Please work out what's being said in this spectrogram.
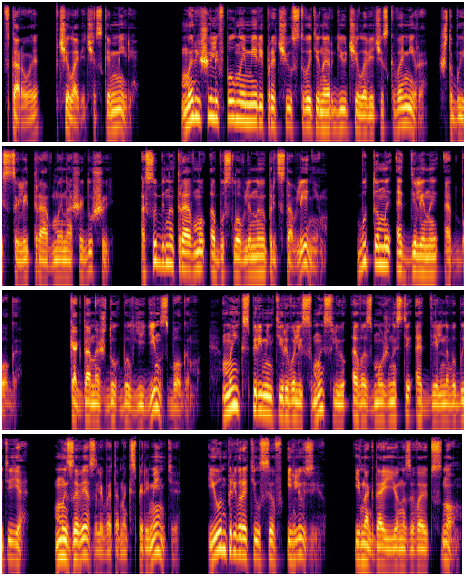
второе — в человеческом мире мы решили в полной мере прочувствовать энергию человеческого мира, чтобы исцелить травмы нашей души, особенно травму, обусловленную представлением, будто мы отделены от Бога. Когда наш дух был един с Богом, мы экспериментировали с мыслью о возможности отдельного бытия. Мы завязли в этом эксперименте, и он превратился в иллюзию. Иногда ее называют сном,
